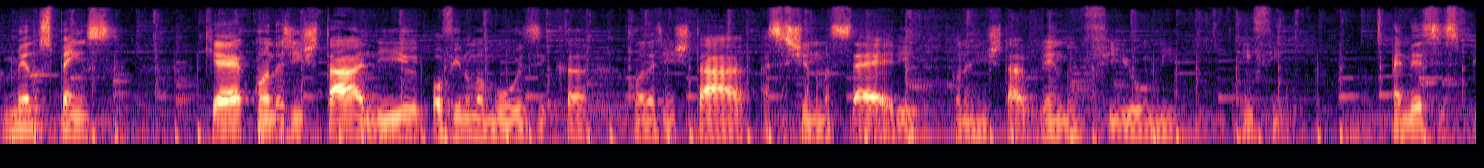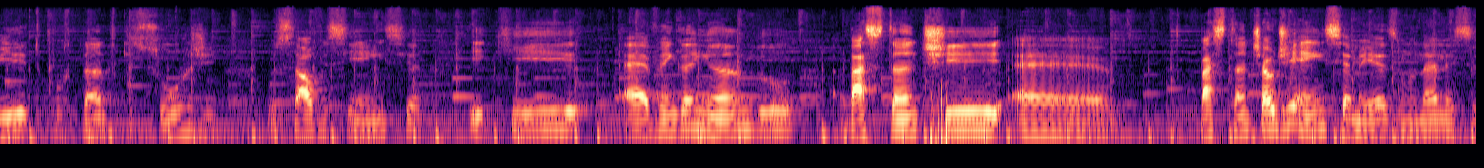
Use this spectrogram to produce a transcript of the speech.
menos pensa, que é quando a gente está ali ouvindo uma música, quando a gente está assistindo uma série, quando a gente está vendo um filme, enfim. É nesse espírito, portanto, que surge o Salve Ciência e que é, vem ganhando bastante é, bastante audiência mesmo, né, nesse,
